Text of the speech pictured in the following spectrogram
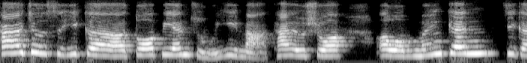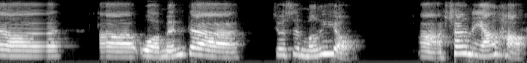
他就是一个多边主义嘛，他就说，呃，我们跟这个呃我们的就是盟友啊商量好，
